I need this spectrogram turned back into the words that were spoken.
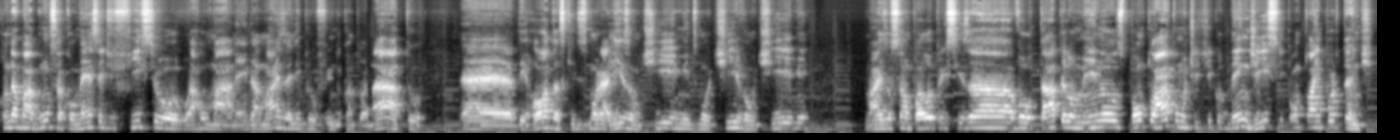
quando a bagunça começa é difícil arrumar, né? ainda mais ali para o fim do campeonato é, derrotas que desmoralizam o time, desmotivam o time. Mas o São Paulo precisa voltar, pelo menos pontuar, como o Titico bem disse, pontuar é importante.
